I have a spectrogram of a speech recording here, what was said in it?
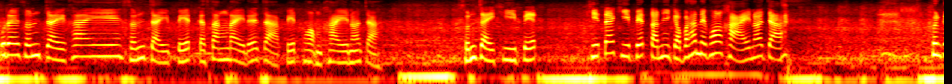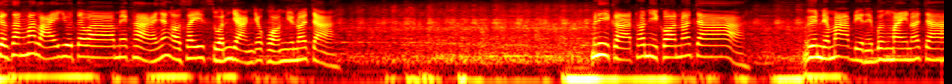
ผู้ใดสนใจไข่สนใจเป็ดก็สั่งได้ด้จ้าเป็ดพร้อมไข่เนาะจ้าสนใจขีเป็ดขีแต่ขีเป็ดตอนนี้กับท่านในพ่อขายเนาะจ้า พิ่นก็สั่งมาหลายอยู่แต่ว่าแม่ค้าก็ยังเอาใส่สวนอย่างเจ้าของอยู่เนาะจ้ามื่อนี้ก็เท่านี้ก่อนเนาะจ้า มื่ออื่นเดี๋ยวมาอัปเดตให้เบิ่งใหม่เนาะจ้า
